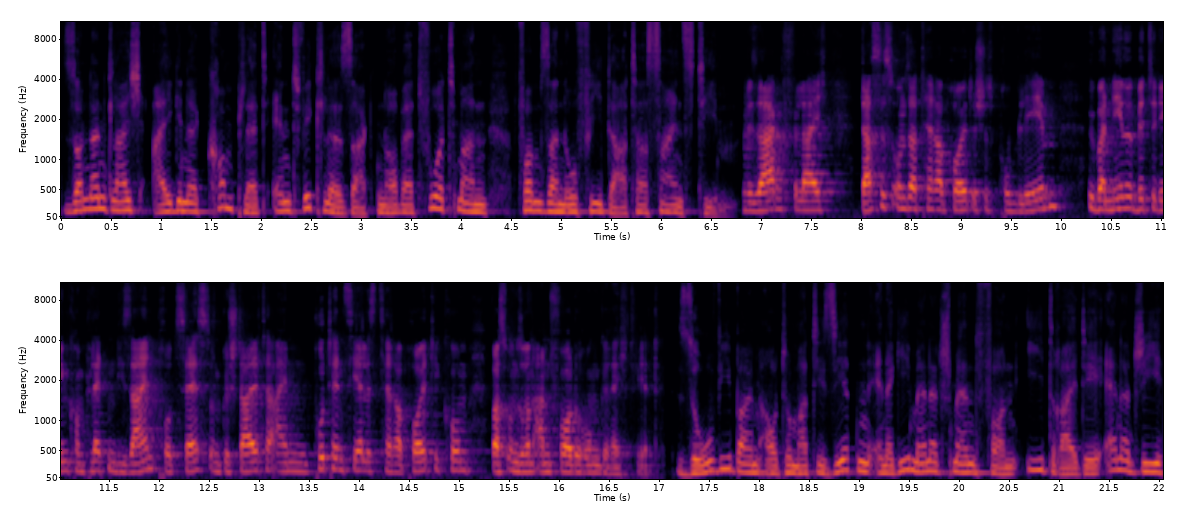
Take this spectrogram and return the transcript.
sondern gleich eigene komplett entwickle, sagt Norbert Furtmann vom Sanofi Data Science Team. Wir sagen vielleicht, das ist unser therapeutisches Problem. Übernehme bitte den kompletten Designprozess und gestalte ein potenzielles Therapeutikum, was unseren Anforderungen gerecht wird. So wie beim automatisierten Energiemanagement von i3D Energy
